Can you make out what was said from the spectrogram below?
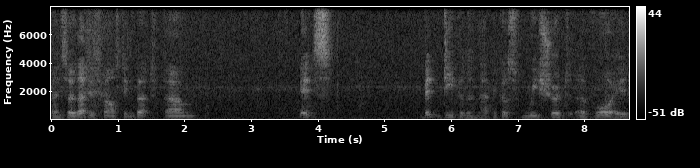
And so that is fasting, but um, it's a bit deeper than that because we should avoid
